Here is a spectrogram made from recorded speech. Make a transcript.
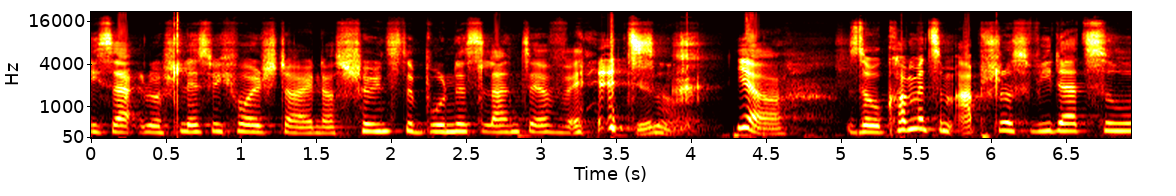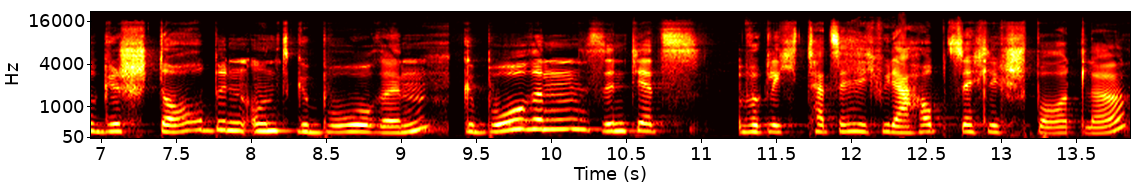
Ich sag nur Schleswig-Holstein, das schönste Bundesland der Welt. Genau. Ja, So, kommen wir zum Abschluss wieder zu gestorben und geboren. Geboren sind jetzt wirklich tatsächlich wieder hauptsächlich Sportler.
